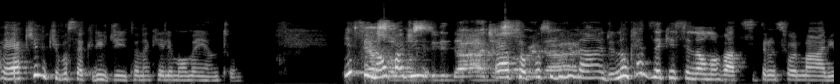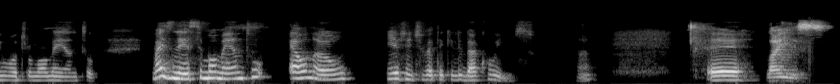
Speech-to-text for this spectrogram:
é aquilo que você acredita naquele momento. E se é não pode. Possibilidade, é a, a sua, possibilidade. Não quer dizer que esse não não vá se transformar em outro momento. Mas nesse momento é o não. E a gente vai ter que lidar com isso. Né? É... Laís,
